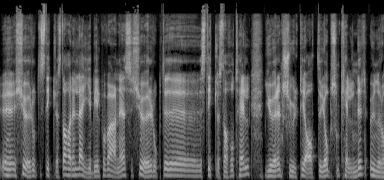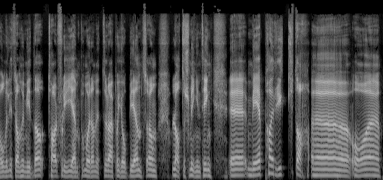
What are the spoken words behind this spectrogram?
eh, kjører opp til Stiklestad, har en leiebil på Værnes, kjører opp til Stiklestad hotell, gjør en skjult teaterjobb som kelner, underholder litt med middag, tar flyet hjem på morgenen etter og er på jobb igjen, så later som ingenting. Eh, med parykk, da. Eh, og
